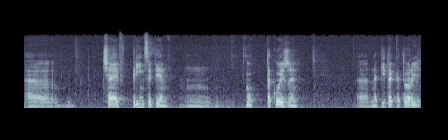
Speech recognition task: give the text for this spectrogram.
А, Чай, в принципе, ну, такой же э, напиток, который,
